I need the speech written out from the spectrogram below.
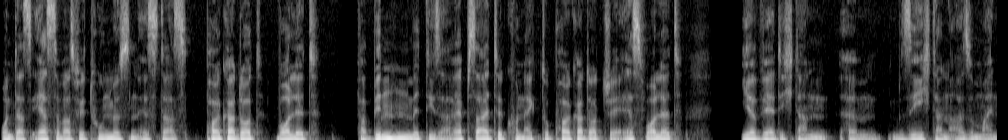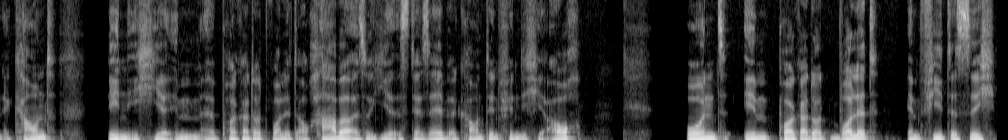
Und das erste, was wir tun müssen, ist das Polkadot Wallet verbinden mit dieser Webseite Connect to Polkadot.js Wallet. Hier werde ich dann, ähm, sehe ich dann also meinen Account, den ich hier im äh, Polkadot Wallet auch habe. Also hier ist derselbe Account, den finde ich hier auch. Und im Polkadot Wallet empfiehlt es sich,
